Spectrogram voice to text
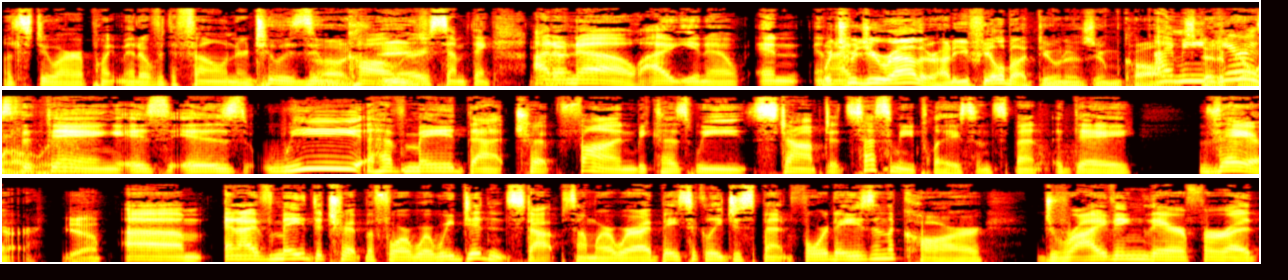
Let's do our appointment over the phone or do a Zoom Oh, call geez. or something. I don't know. I, you know, and, and Which I- would you rather? How do you feel about doing a Zoom call? I mean, here's all the thing: is is we have made that trip fun because we stopped at Sesame Place and spent a day there. Yeah. Um, and I've made the trip before where we didn't stop somewhere, where I basically just spent four days in the car driving there for a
